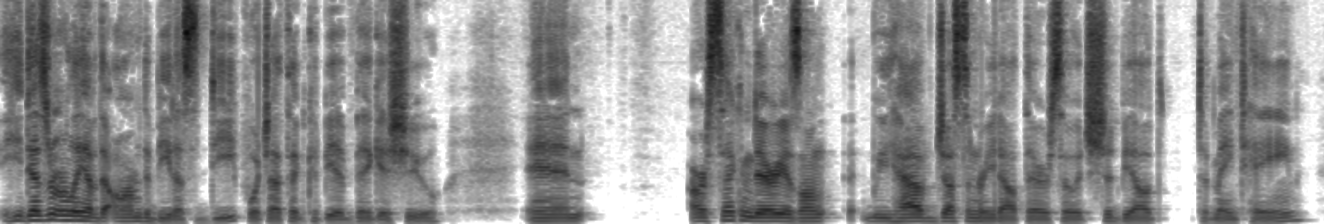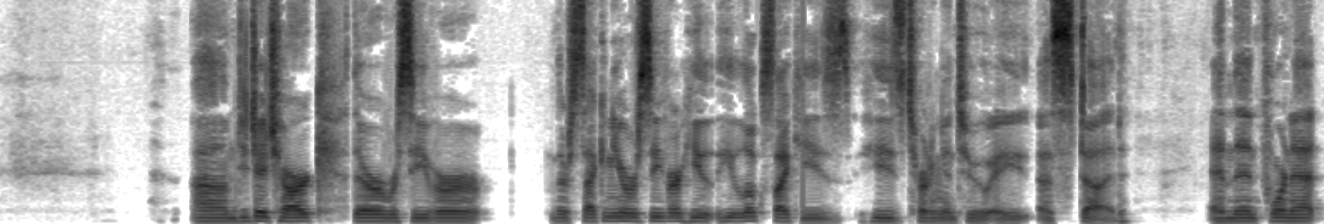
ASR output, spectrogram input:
he doesn't really have the arm to beat us deep, which I think could be a big issue. And our secondary is on. We have Justin Reid out there, so it should be able to maintain. Um, DJ Chark, their receiver, their second year receiver, he he looks like he's he's turning into a, a stud. And then Fournette,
